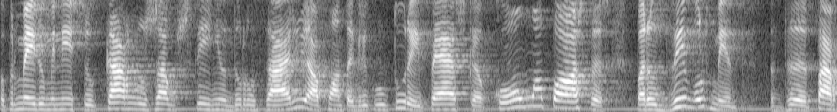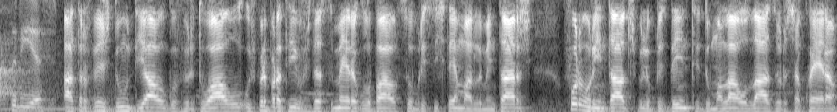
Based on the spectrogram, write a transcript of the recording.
O primeiro-ministro Carlos Agostinho do Rosário aponta agricultura e pesca como apostas para o desenvolvimento de parcerias. Através de um diálogo virtual, os preparativos da Cimeira Global sobre Sistemas Alimentares foram orientados pelo presidente do Malau, Lázaro Chaquera.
